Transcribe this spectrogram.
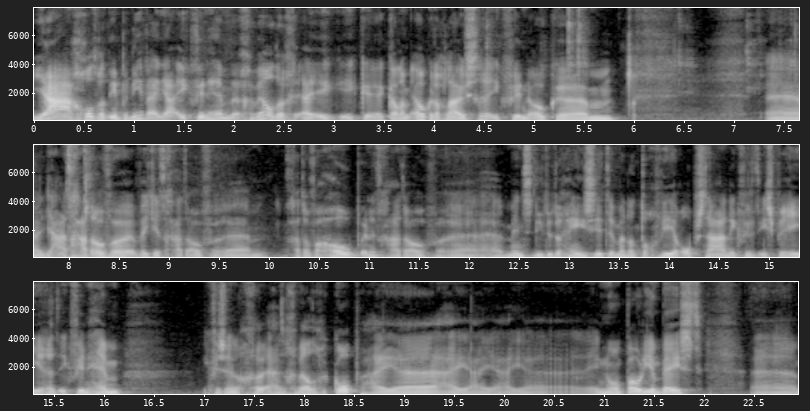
Ja, god, wat imponeert mij. Ja, ik vind hem eh, geweldig. Eh, Ik, ik eh, kan hem elke dag luisteren. Ik vind ook... ehm, eh, ja, het gaat over... Weet je, het gaat over... ehm, het gaat over hoop en het gaat over mensen die er doorheen zitten, maar dan toch weer opstaan. Ik vind het inspirerend. Ik vind hem... Ik vind zijn ge- hij heeft een geweldige kop. Hij, eh hij, hij, hij enorm podiumbeest. Ehm,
